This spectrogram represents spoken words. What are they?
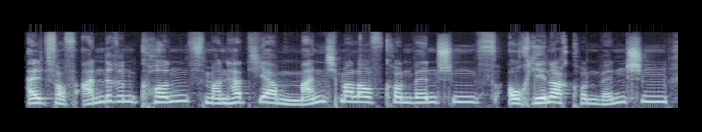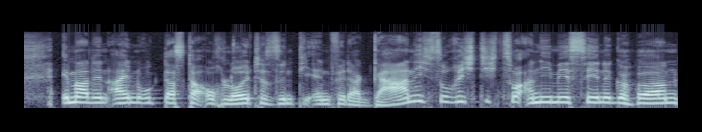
als auf anderen Cons. Man hat ja manchmal auf Conventions, auch je nach Convention, immer den Eindruck, dass da auch Leute sind, die entweder gar nicht so richtig zur Anime-Szene gehören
